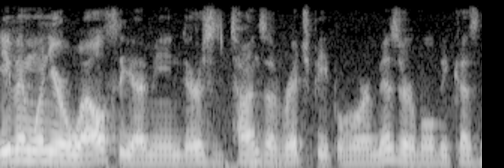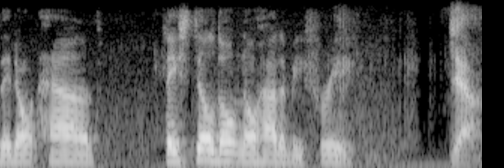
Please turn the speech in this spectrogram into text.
even when you're wealthy, I mean, there's tons of rich people who are miserable because they don't have, they still don't know how to be free. Yeah.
